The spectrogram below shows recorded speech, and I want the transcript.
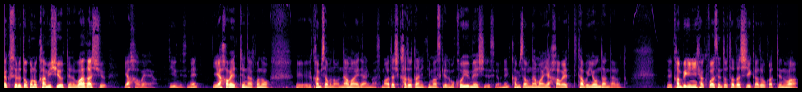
訳するとこの神主よっていうのは我が主、ヤハウェっていうんですね。ヤハウェっていうのはこの神様の名前であります。まあ、私、角谷って言いますけれども、こういう名詞ですよね。神様の名前、ヤハウェって多分読んだんだろうと。完璧に100%正しいかどうかっていうのは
